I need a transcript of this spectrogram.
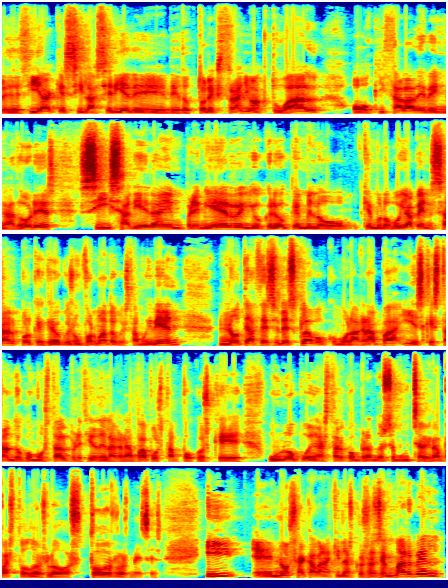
Le decía que si la serie de, de Doctor Extraño actual o quizá la de Vengadores, si saliera en Premier, yo creo que me lo, que me lo voy a pensar porque creo que es un formato que está muy bien, no te haces el esclavo como la grapa y es que estando como está el precio de la grapa, pues tampoco es que uno pueda estar comprándose muchas grapas todos los, todos los meses. Y eh, no se acaban aquí las cosas en Marvel,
